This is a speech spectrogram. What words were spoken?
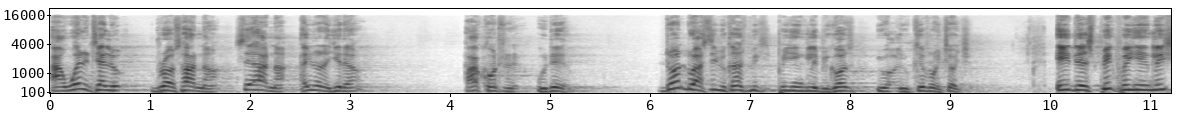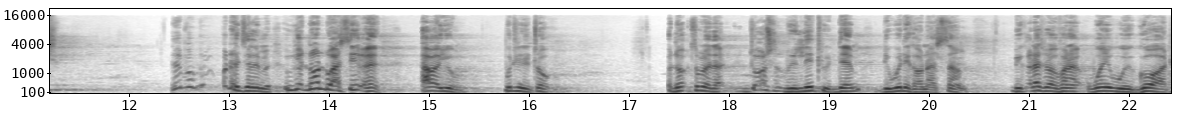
And when he tell you, bros, how now? Say how now? Are you not Nigeria? How country would they? Don't do as if you can't speak, speak English because you, you came from church. If they speak speak English, what are you telling Don't do as if, eh, how are you? Put in the talk. Something like that. Just relate with them the way they can understand. Because that's why find out when we go out,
